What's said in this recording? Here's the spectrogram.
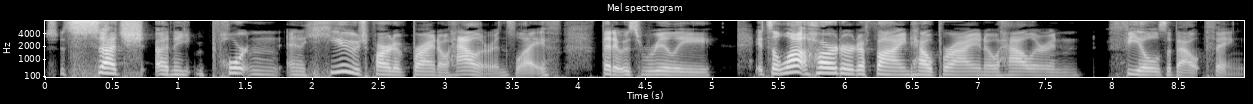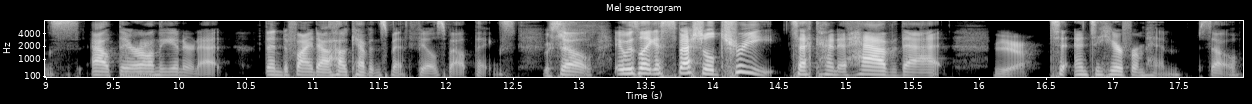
such an important and huge part of Brian O'Halloran's life that it was really it's a lot harder to find how Brian O'Halloran feels about things out there Mhm. on the internet than to find out how Kevin Smith feels about things. So it was like a special treat to kind of have that Yeah. to and to hear from him. So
